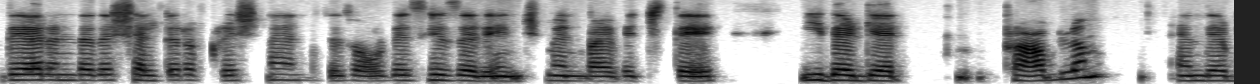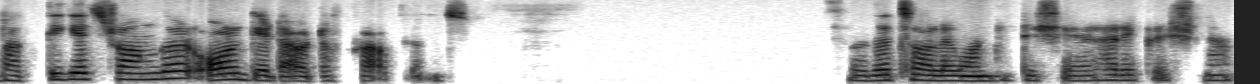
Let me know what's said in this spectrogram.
they are under the shelter of krishna and it is always his arrangement by which they either get problem and their bhakti gets stronger or get out of problems so that's all I wanted to share. Hare Krishna.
